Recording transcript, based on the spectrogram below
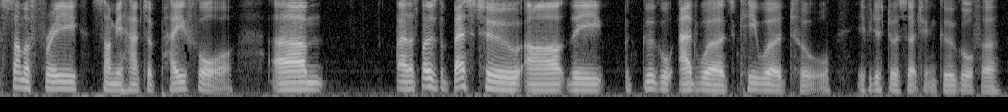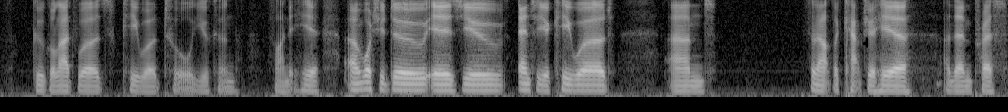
some are free, some you have to pay for. Um, and I suppose the best two are the, Google AdWords keyword tool. If you just do a search in Google for Google AdWords keyword tool, you can find it here. And what you do is you enter your keyword and fill out the CAPTCHA here and then press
